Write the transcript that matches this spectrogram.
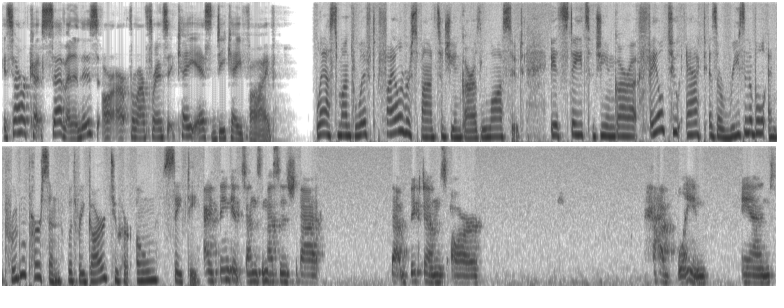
It's our cut seven, and this are from our friends at KSDK5. Last month, Lyft filed a response to Giangera's lawsuit. It states Giangera failed to act as a reasonable and prudent person with regard to her own safety. I think it sends a message that that victims are have blame and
